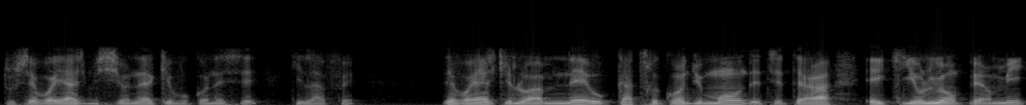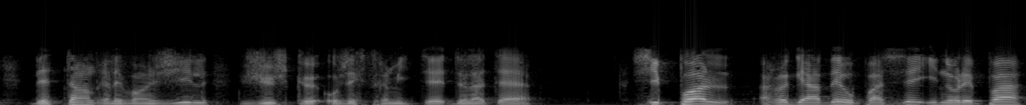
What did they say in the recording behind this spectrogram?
tous ces voyages missionnaires que vous connaissez qu'il a fait. Des voyages qui l'ont amené aux quatre coins du monde, etc., et qui lui ont permis d'étendre l'évangile jusqu'aux extrémités de la terre. Si Paul a regardé au passé, il n'aurait pas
